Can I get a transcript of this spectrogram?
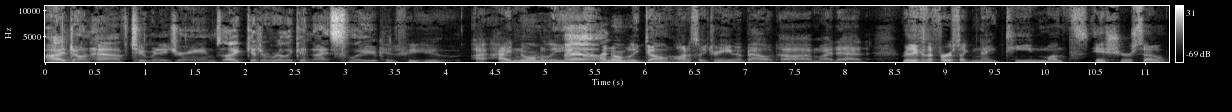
I don't have too many dreams. I get a really good night's sleep. Good for you. I, I normally Yeah. I normally don't honestly dream about uh, my dad really for the first like 19 months ish or so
